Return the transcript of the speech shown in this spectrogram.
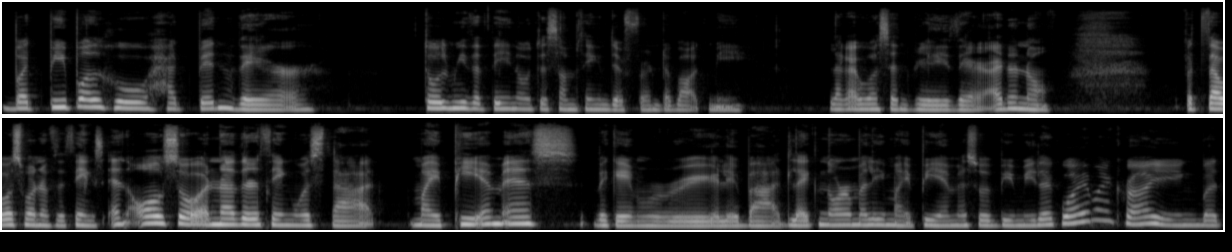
But people who had been there told me that they noticed something different about me. Like I wasn't really there. I don't know but that was one of the things. And also another thing was that my PMS became really bad. Like normally my PMS would be me like, why am I crying? But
